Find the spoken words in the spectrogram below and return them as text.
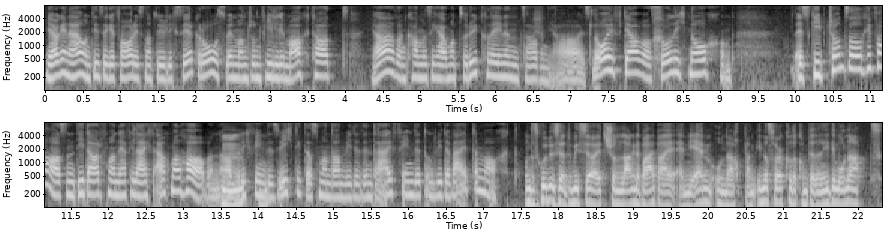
Ja, genau. Und diese Gefahr ist natürlich sehr groß, wenn man schon viel gemacht hat ja, dann kann man sich auch mal zurücklehnen und sagen, ja, es läuft ja, was soll ich noch? Und es gibt schon solche Phasen, die darf man ja vielleicht auch mal haben. Mhm. Aber ich finde es wichtig, dass man dann wieder den Drive findet und wieder weitermacht. Und das Gute ist ja, du bist ja jetzt schon lange dabei bei MEM und auch beim Inner Circle, da kommt ja dann jeden Monat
